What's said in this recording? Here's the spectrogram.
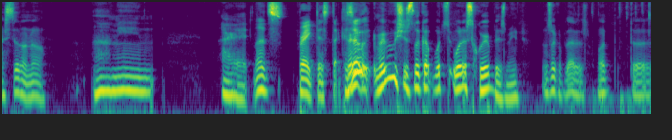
I, I still don't know. I mean, all right, let's break this down because Maybe, maybe we should just look up what's what does square biz mean. Let's look up that is what does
